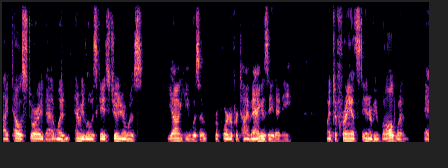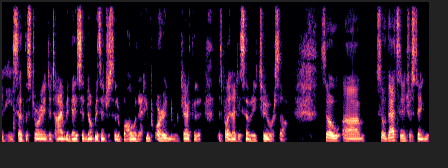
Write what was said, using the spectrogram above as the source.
I tell a story that when Henry Louis Gates Jr. was young, he was a reporter for Time magazine and he went to France to interview Baldwin. And he sent the story into Time, and they said nobody's interested in Baldwin anymore, and rejected it. It's probably 1972 or so. So, um, so that's an interesting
